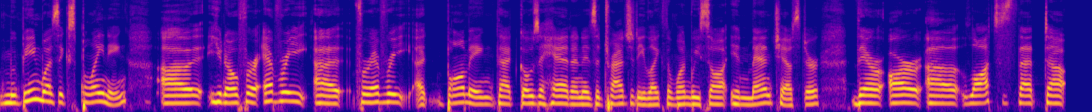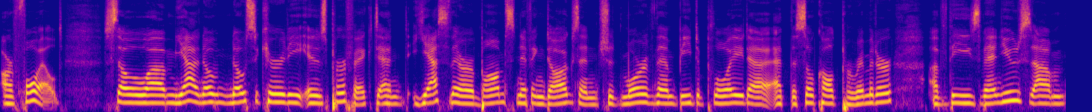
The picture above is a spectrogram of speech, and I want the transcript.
Mubin was explaining, uh, you know, for every uh, for every uh, bombing that goes ahead and is a tragedy like the one we saw in Manchester, there are uh, lots that uh, are foiled. So um, yeah, no no security is perfect, and yes, there are bomb sniffing dogs, and should more of them be deployed uh, at the so-called perimeter of these venues? Um,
